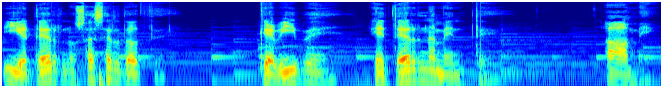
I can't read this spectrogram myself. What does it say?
y eterno sacerdote, que vive eternamente. Amén.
